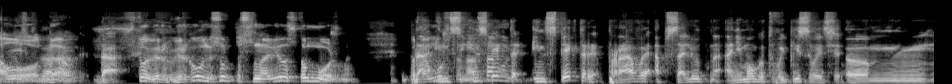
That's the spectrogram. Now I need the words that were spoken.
Алло, да. да. Что, Верховный суд постановил, что можно. Потому да, что инспектор, самом... инспекторы правы абсолютно. Они могут выписывать эм,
